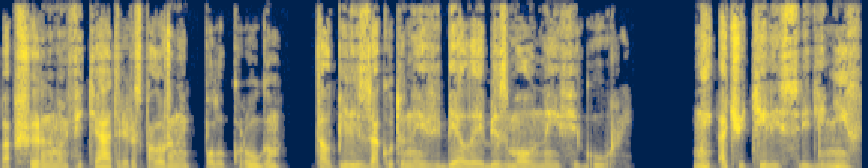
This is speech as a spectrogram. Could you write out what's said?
В обширном амфитеатре, расположенном полукругом, толпились закутанные в белые безмолвные фигуры. Мы очутились среди них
